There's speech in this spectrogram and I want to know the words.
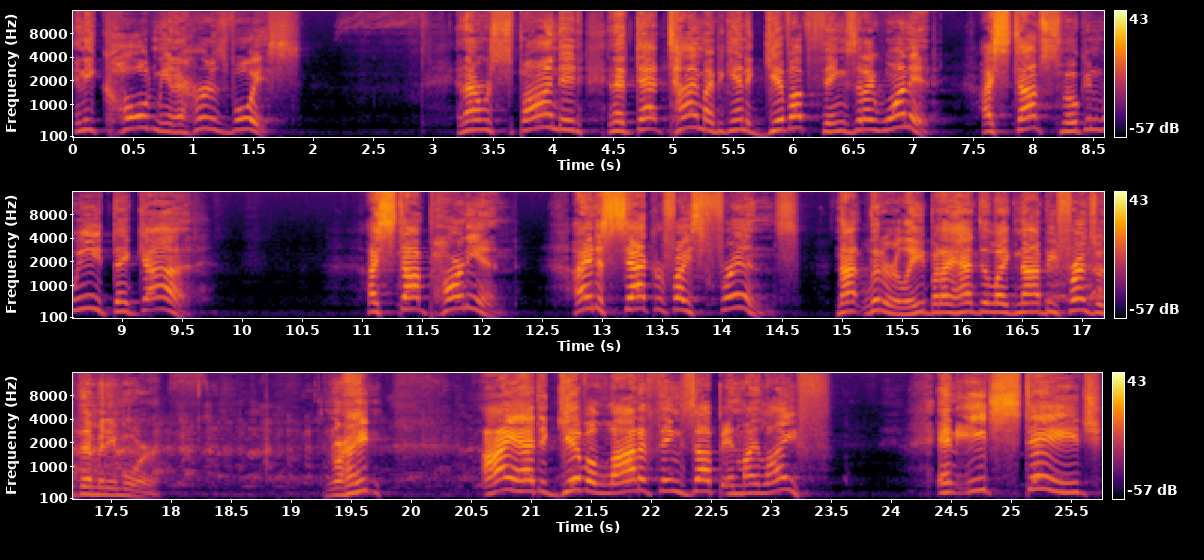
And he called me, and I heard his voice. And I responded, and at that time, I began to give up things that I wanted. I stopped smoking weed, thank God. I stopped partying. I had to sacrifice friends. Not literally, but I had to like not be friends with them anymore. right? I had to give a lot of things up in my life. And each stage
